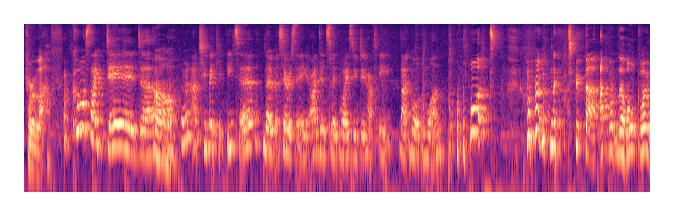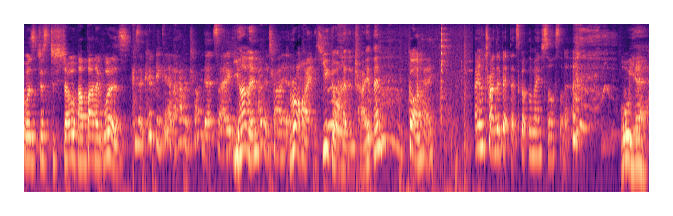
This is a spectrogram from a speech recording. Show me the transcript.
for a laugh. Of course I did. Oh. I wouldn't actually make you eat it. No, but seriously, I did slip away, so you do have to eat like more than one. what? Why would I do that? I thought the whole point was just to show how bad it was. Because it could be good. I haven't tried it, so. You haven't? I'm gonna try it. Right, you go ahead and try it then. Go on. Okay. I'm gonna try the bit that's got the most sauce on it. oh yeah.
